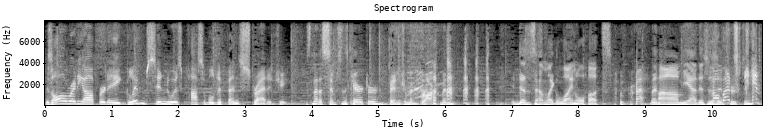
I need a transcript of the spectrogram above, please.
has already offered a glimpse into his possible defense strategy. Isn't that a Simpsons character? Benjamin Brockman? It doesn't sound like Lionel Hutz. Brockman Um, yeah, this is No, that's interesting. Kent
